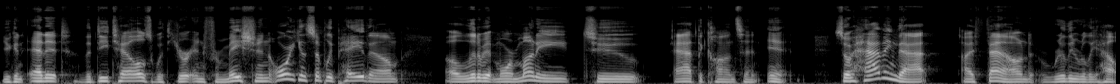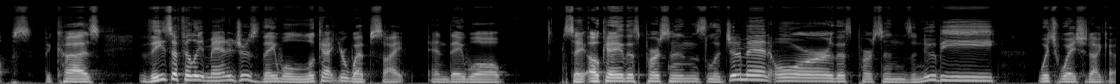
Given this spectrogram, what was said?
you can edit the details with your information, or you can simply pay them a little bit more money to add the content in. So having that I found really, really helps because these affiliate managers, they will look at your website and they will say, okay, this person's legitimate or this person's a newbie. Which way should I go?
